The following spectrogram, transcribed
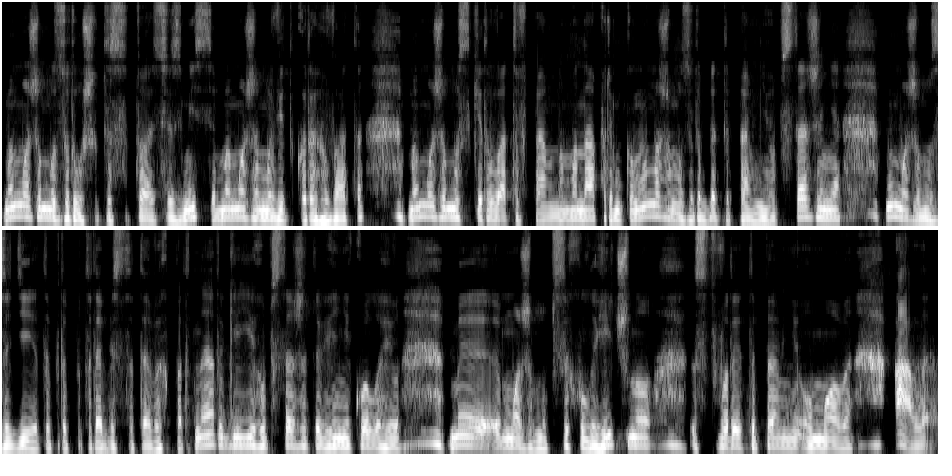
Ми можемо зрушити ситуацію з місця, ми можемо відкоригувати, ми можемо скерувати в певному напрямку, ми можемо зробити певні обстеження, ми можемо задіяти при потребі статевих партнерів і їх обстежити в гінекологів. Ми можемо психологічно створити певні умови, але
